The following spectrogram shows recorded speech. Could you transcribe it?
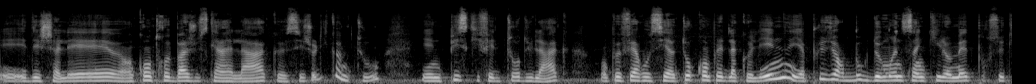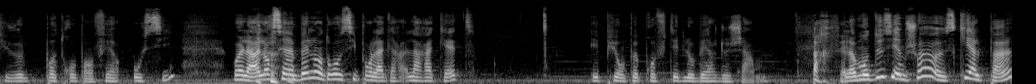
et des chalets, en contrebas jusqu'à un lac. C'est joli comme tout. Il y a une piste qui fait le tour du lac. On peut faire aussi un tour complet de la colline. Il y a plusieurs boucles de moins de 5 km pour ceux qui veulent pas trop en faire aussi. Voilà, alors c'est un bel endroit aussi pour la, raquette. Et puis on peut profiter de l'auberge de charme. Parfait. Alors mon deuxième choix, euh, ski alpin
